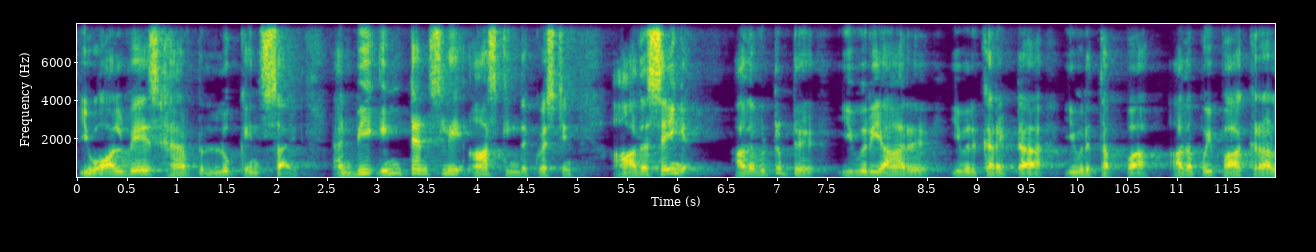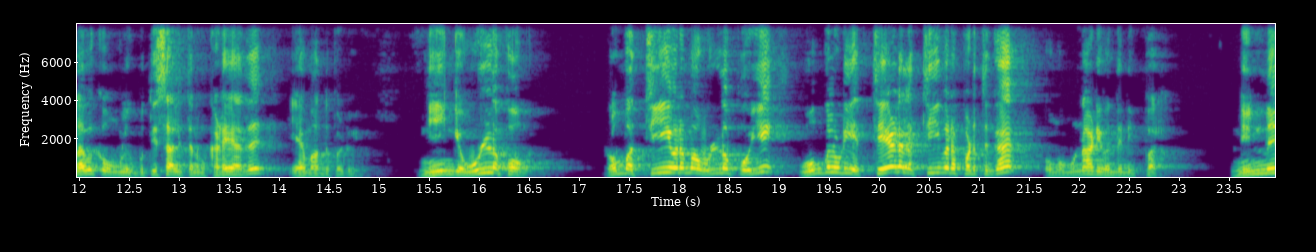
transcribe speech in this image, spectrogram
You always have to look inside and be intensely asking the question அதை செய்யுங்க அதை விட்டுவிட்டு இவர் யார் இவர் கரெக்டா இவர் தப்பா அதை போய் பார்க்குற அளவுக்கு உங்களுக்கு புத்திசாலித்தனம் கிடையாது ஏமாந்து போயிடுவீங்க. நீங்கள் உள்ளே போங்க. ரொம்ப தீவிரமாக உள்ளே போய் உங்களுடைய தேடலை தீவிரப்படுத்துங்க. உங்கள் முன்னாடி வந்து நிற்பார் நின்று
